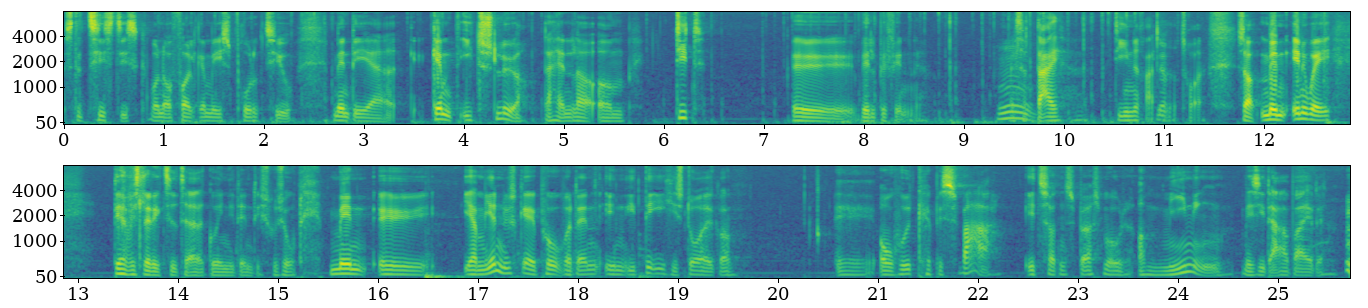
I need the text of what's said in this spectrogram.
statistisk, hvornår folk er mest produktive. Men det er gemt i et slør, der handler om dit øh, velbefindende. Mm. Altså dig, dine rettigheder, ja. tror jeg. Så, men anyway, det har vi slet ikke tid til at gå ind i den diskussion. Men øh, jeg er mere nysgerrig på, hvordan en idehistoriker øh, overhovedet kan besvare et sådan spørgsmål om meningen med sit arbejde.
